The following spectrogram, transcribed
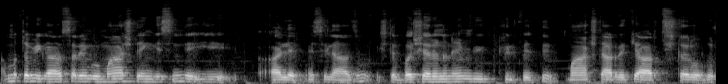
Ama tabii Galatasaray'ın bu maaş dengesini de iyi halletmesi lazım. İşte başarının en büyük külfeti maaşlardaki artışlar olur.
